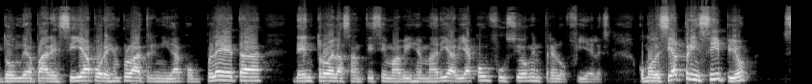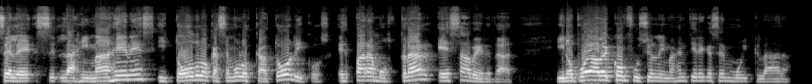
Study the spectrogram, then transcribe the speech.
donde aparecía, por ejemplo, la Trinidad completa, dentro de la Santísima Virgen María, había confusión entre los fieles. Como decía al principio, se le, las imágenes y todo lo que hacemos los católicos es para mostrar esa verdad. Y no puede haber confusión, la imagen tiene que ser muy clara.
